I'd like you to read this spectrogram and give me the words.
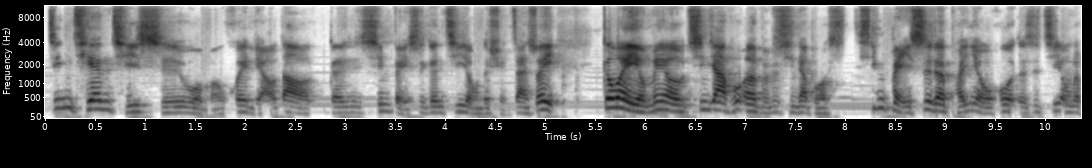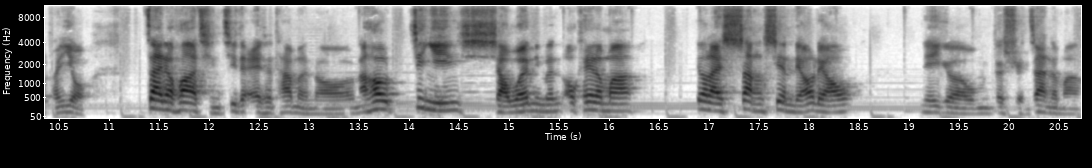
今天其实我们会聊到跟新北市跟基隆的选战，所以各位有没有新加坡呃不是新加坡新北市的朋友或者是基隆的朋友在的话，请记得艾特他们哦。然后静莹、小文，你们 OK 了吗？要来上线聊聊那个我们的选战了吗？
